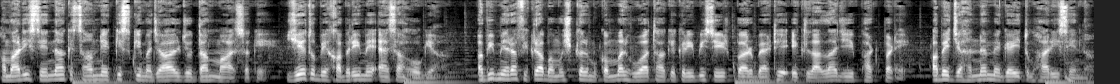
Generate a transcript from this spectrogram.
हमारी सेना के सामने किसकी मजाल जो दम मार सके। ये तो बेखबरी में ऐसा हो गया। अभी मेरा फिक्रा बमुश्किल मुकम्मल हुआ था कि करीबी सीट पर बैठे एक लाला जी फट पड़े। अबे जहन्नम में गई तुम्हारी सेना।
